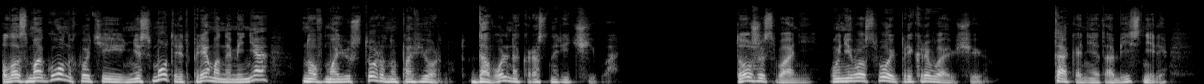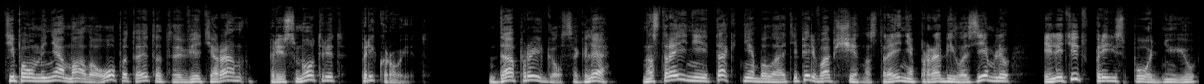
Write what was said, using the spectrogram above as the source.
Плазмогон хоть и не смотрит прямо на меня, но в мою сторону повернут. Довольно красноречиво. Тоже с Ваней. У него свой прикрывающий. Так они это объяснили. Типа у меня мало опыта, этот ветеран присмотрит, прикроет. Да, прыгался, гля. Настроения и так не было, а теперь вообще настроение пробило землю и летит в преисподнюю.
